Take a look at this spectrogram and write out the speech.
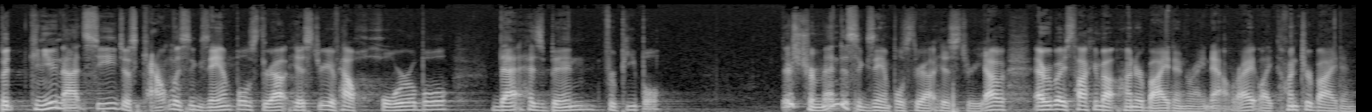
But can you not see just countless examples throughout history of how horrible that has been for people? There's tremendous examples throughout history. Everybody's talking about Hunter Biden right now, right? Like Hunter Biden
